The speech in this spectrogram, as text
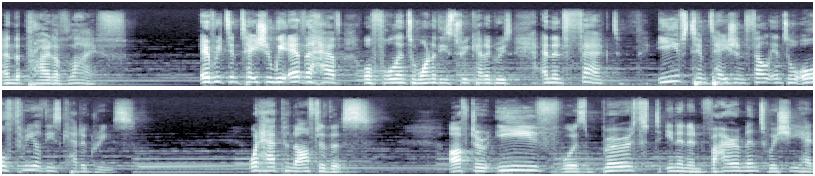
and the pride of life. Every temptation we ever have will fall into one of these three categories. And in fact, Eve's temptation fell into all three of these categories. What happened after this? After Eve was birthed in an environment where she had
